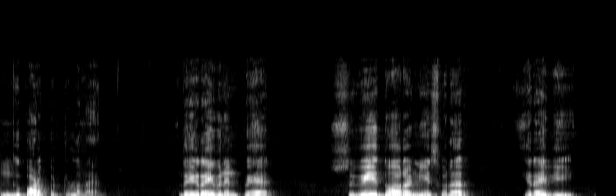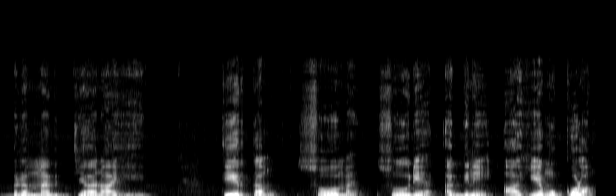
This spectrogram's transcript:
இங்கு பாடப்பட்டுள்ளன இந்த இறைவனின் பெயர் சுவேதாரண்யேஸ்வரர் இறைவி பிரம்ம வித்யானாகி தீர்த்தம் சோம சூரிய அக்னி ஆகிய முக்குளம்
